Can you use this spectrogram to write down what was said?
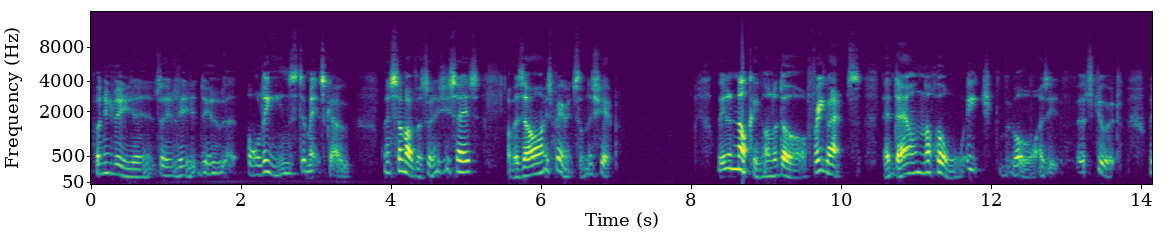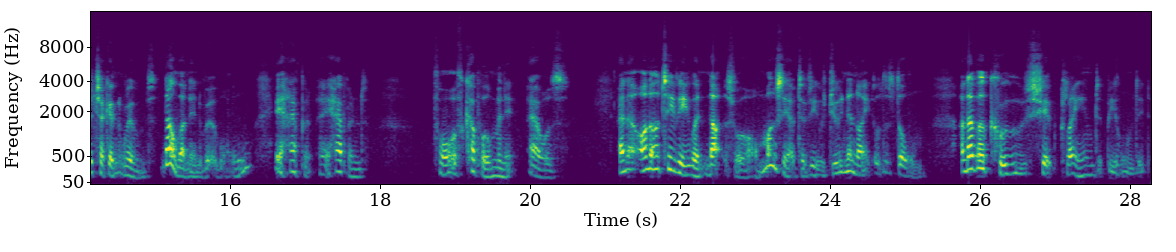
from New Orleans to Mexico when some others, and she says, a bizarre experience on the ship. We had a knocking on the door, three raps, then down the hall, each door as if a steward was checking the rooms. No one in the hall. It happened. It happened for a couple of minute hours. And on our TV went nuts for. Most of the activity was during the night of the storm. Another cruise ship claimed to be haunted.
